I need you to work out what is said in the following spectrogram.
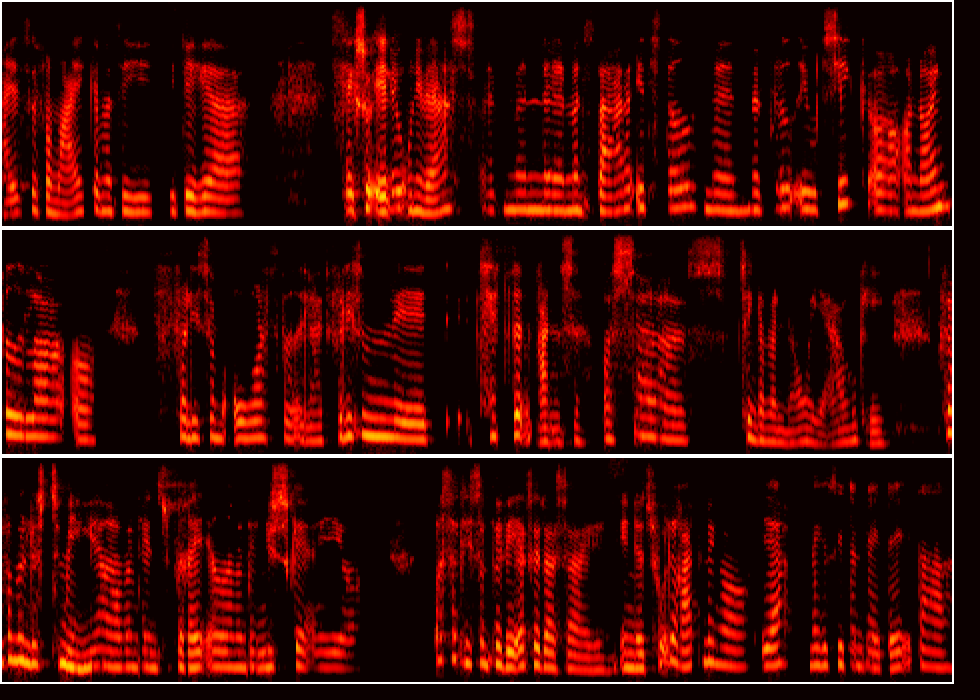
rejse for mig, kan man sige, i det her seksuelle univers. At man, øh, man starter et sted med, med blød erotik og, og nøgenbilleder, og for ligesom overskrevet, eller for ligesom øh, tæt den grænse. Og så tænker man, nå ja, okay. Så får man lyst til mere, og man bliver inspireret, og man bliver nysgerrig, og og så ligesom bevæger sig der sig i en naturlig retning, og ja, man kan sige, at den dag i dag, der,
